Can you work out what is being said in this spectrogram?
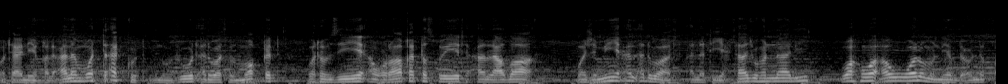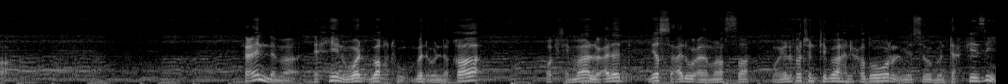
وتعليق العلم والتأكد من وجود أدوات المؤقت وتوزيع أوراق التصويت على الأعضاء وجميع الأدوات التي يحتاجها النادي وهو أول من يبدأ اللقاء. فعندما يحين وقت بدء اللقاء واكتمال العدد يصعد على المنصة ويلفت انتباه الحضور بأسلوب تحفيزي.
